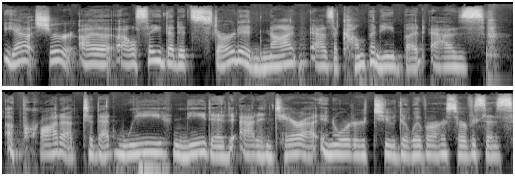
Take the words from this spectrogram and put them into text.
Yeah, sure. Uh, I'll say that it started not as a company, but as a product that we needed at Entara in order to deliver our services.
